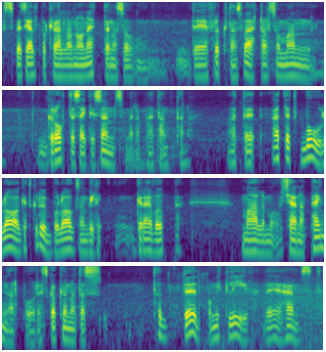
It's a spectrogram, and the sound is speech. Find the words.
Speciellt på kvällarna och nätterna så det är fruktansvärt. Alltså man gråter sig till sömns med de här tankarna. Att, det, att ett bolag, ett gruvbolag som vill gräva upp malm och tjäna pengar på det ska kunna ta, ta död på mitt liv, det är hemskt.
